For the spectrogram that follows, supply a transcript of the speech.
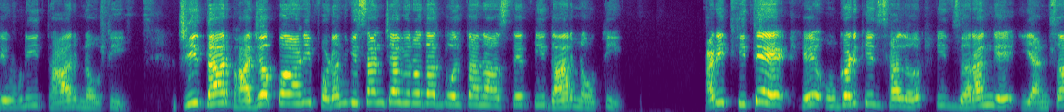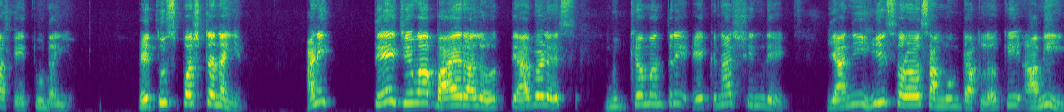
तेवढी धार नव्हती. जी धार भाजप आणि फडणवीसांच्या विरोधात बोलताना असते ती धार नव्हती. आणि तिथे हे उघडकीस झालं की जरांगे यांचा हेतू नाहीये. हेतू स्पष्ट नाहीये. आणि ते जेव्हा बाहेर आलं त्यावेळेस मुख्यमंत्री एकनाथ शिंदे यांनी ही सरळ सांगून टाकलं की आम्ही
